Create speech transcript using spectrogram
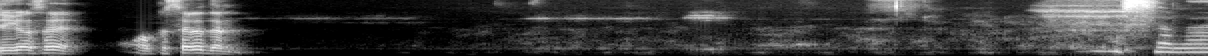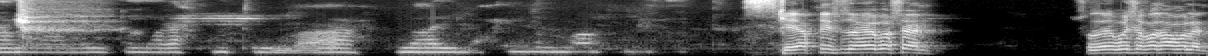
ঠিক আছে? ওকে ছেড়ে দেন। আসসালামু আলাইকুম ওয়া রাহমাতুল্লাহ লা ইলাহা ইল্লাল্লাহ কে আপনি? সোজা হয়ে বসেন। সোজা হয়ে বসে কথা বলেন।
